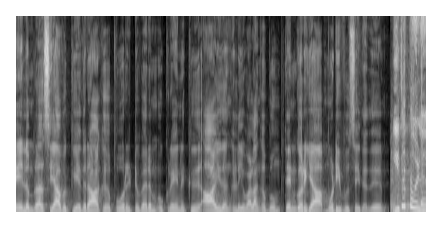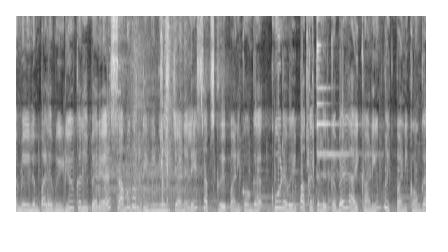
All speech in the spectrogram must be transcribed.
மேலும் ரஷ்யாவுக்கு எதிராக போரிட்டு வரும் உக்ரைனுக்கு ஆயுதங்களை வழங்கவும் தென்கொரியா முடிவு செய்தது. இது போல மேலும் பல வீடியோக்களை பெற சமூகம் டிவி நியூஸ் சேனலை சப்ஸ்கிரைப் பண்ணிக்கோங்க. கூடவே பக்கத்தில் இருக்க பெல் ஐகானையும் கிளிக் பண்ணிக்கோங்க.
